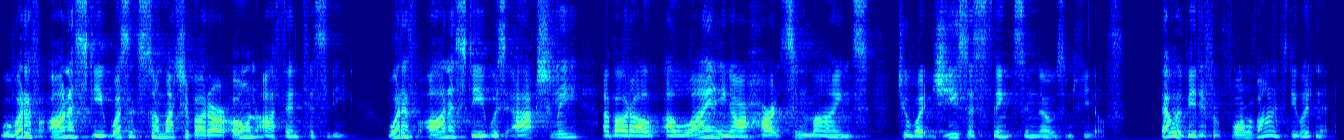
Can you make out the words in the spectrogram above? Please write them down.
Well, what if honesty wasn't so much about our own authenticity? What if honesty was actually about aligning our hearts and minds to what Jesus thinks and knows and feels? That would be a different form of honesty, wouldn't it?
